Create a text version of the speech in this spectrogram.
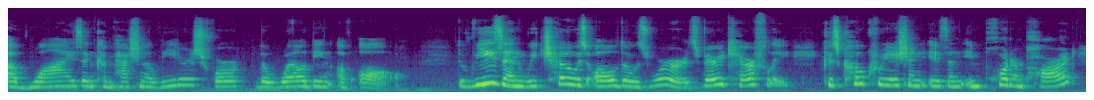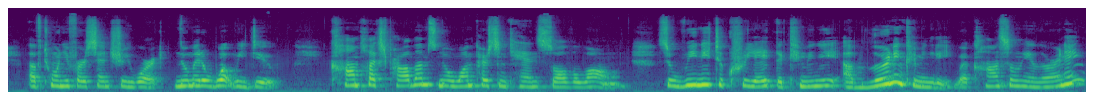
of wise and compassionate leaders for the well being of all. The reason we chose all those words very carefully, because co-creation is an important part of 21st century work, no matter what we do. Complex problems, no one person can solve alone. So we need to create the community of learning community. We're constantly learning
